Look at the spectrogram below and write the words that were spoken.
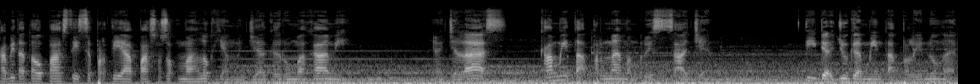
Kami tak tahu pasti seperti apa sosok makhluk yang menjaga rumah kami. Yang jelas kami tak pernah memberi sajen Tidak juga minta perlindungan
